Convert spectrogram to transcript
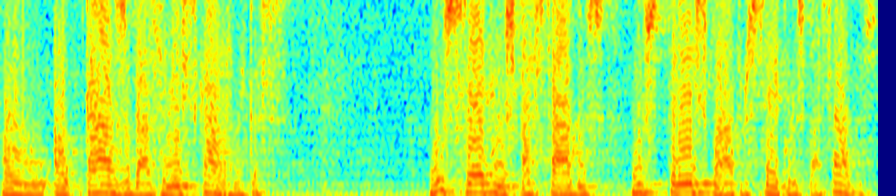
ao, ao caso das leis kármicas. Nos séculos passados, nos três, quatro séculos passados,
